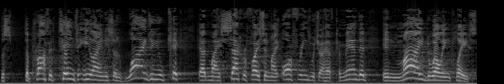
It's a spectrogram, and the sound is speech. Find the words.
the, the prophet came to Eli and he says, why do you kick at my sacrifice and my offerings which I have commanded in my dwelling place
